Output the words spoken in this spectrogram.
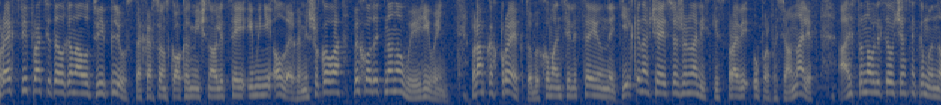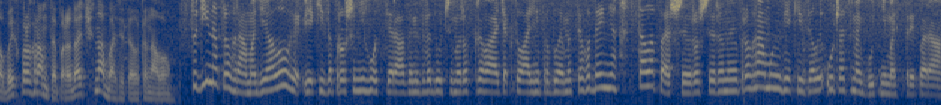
Проект співпраці телеканалу Твій Плюс та Херсонського академічного ліцею імені Олега Мішукова виходить на новий рівень. В рамках проекту вихованці ліцею не тільки навчаються журналістській справі у професіоналів, а й становляться учасниками нових програм та передач на базі телеканалу. Студійна програма Діалоги, в якій запрошені гості разом із ведучими розкривають актуальні проблеми сьогодення, стала першою розширеною програмою, в якій взяли участь майбутні майстри пера.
